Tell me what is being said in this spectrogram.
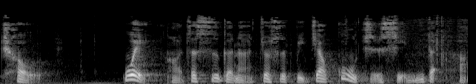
丑、未，哈，这四个呢就是比较固执型的哈。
